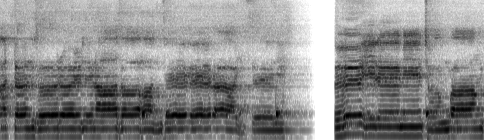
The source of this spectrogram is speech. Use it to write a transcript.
같은 수를 지나서 한 세계가 있으니 그 이름이 정광장엄이요.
